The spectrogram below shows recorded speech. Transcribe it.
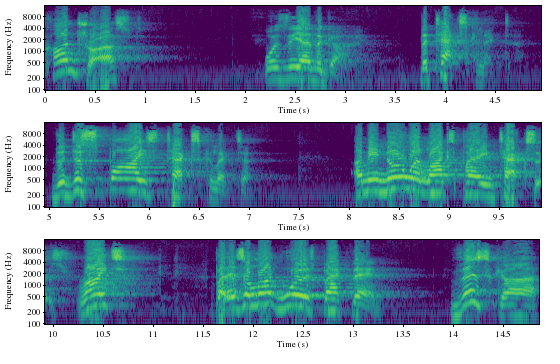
contrast was the other guy, the tax collector, the despised tax collector. I mean, no one likes paying taxes, right? But it's a lot worse back then. This guy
